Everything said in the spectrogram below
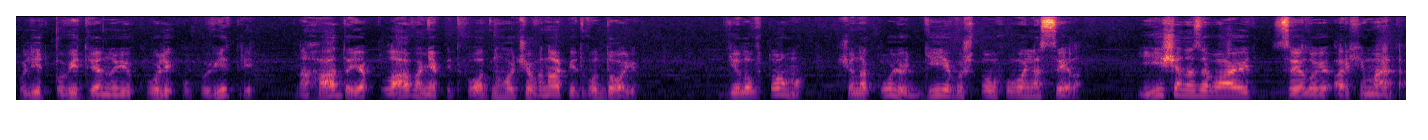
Політ повітряної кулі у повітрі нагадує плавання підводного човна під водою. Діло в тому, що на кулю діє виштовхувальна сила. Її ще називають силою Архімеда.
